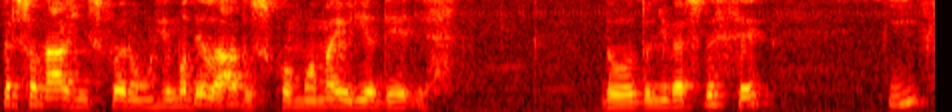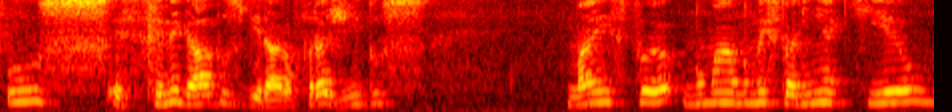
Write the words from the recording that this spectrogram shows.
personagens foram remodelados, como a maioria deles do, do universo DC, e os, esses renegados viraram foragidos, mas foi numa, numa historinha que eu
